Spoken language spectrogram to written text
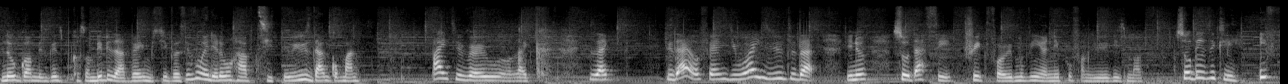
No gum is going to because some babies are very mischievous. Even when they don't have teeth, they use that gum and bite it very well. Like, like, did I offend you? Why did you do that? You know. So that's a trick for removing your nipple from the baby's mouth. So basically, if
